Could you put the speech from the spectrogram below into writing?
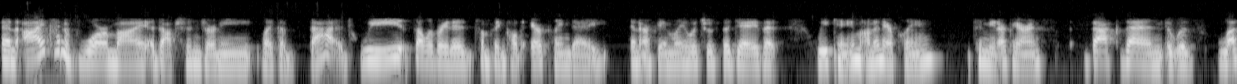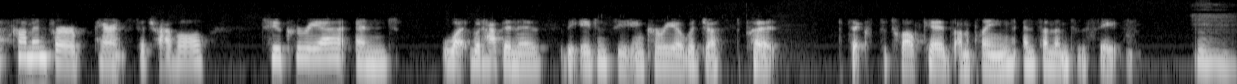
And I kind of wore my adoption journey like a badge. We celebrated something called Airplane Day in our family, which was the day that we came on an airplane to meet our parents. Back then, it was less common for parents to travel to Korea. And what would happen is the agency in Korea would just put six to 12 kids on a plane and send them to the States. Mm.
